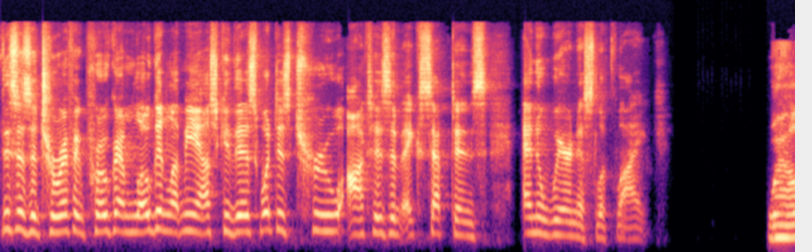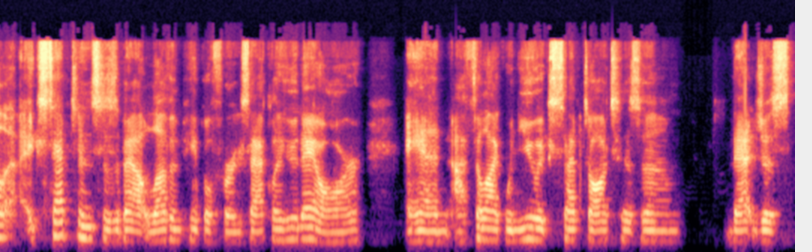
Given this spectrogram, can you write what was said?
This is a terrific program. Logan, let me ask you this. What does true autism acceptance and awareness look like? Well, acceptance is about loving people for exactly who they are. And I feel like when you accept autism, that just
